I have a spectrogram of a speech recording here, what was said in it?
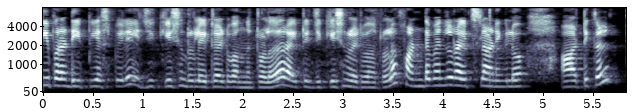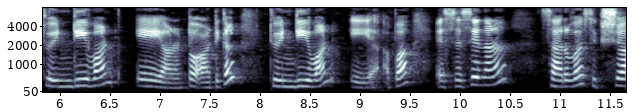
ഈ പറഞ്ഞ ഡി പി എസ് പിയിൽ എഡ്യൂക്കേഷൻ റിലേറ്റഡ് ആയിട്ട് വന്നിട്ടുള്ളത്. റൈറ്റ് എഡ്യൂക്കേഷൻ റിലേറ്റഡ് വന്നിട്ടുള്ള ഫണ്ടമെന്റൽ റൈറ്റ്സിലാണെങ്കിലോ ആർട്ടിക്കിൾ ട്വന്റി വൺ എ ആണ് കേട്ടോ ആർട്ടിക്കിൾ ട്വന്റി വൺ എ അപ്പോൾ എസ് എസ് എന്നാണ് സർവ ശിക്ഷാ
